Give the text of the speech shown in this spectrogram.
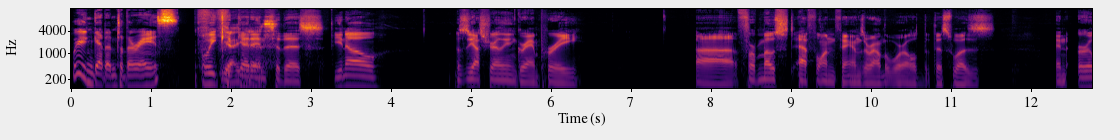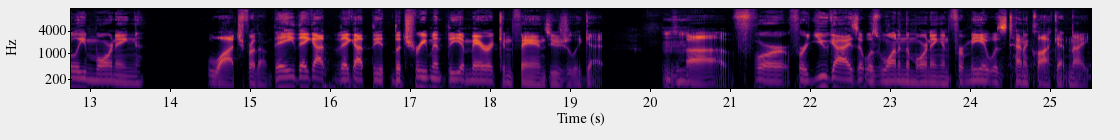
we can get into the race. We could Yeah, get yes. into this. You know, it was the Australian Grand Prix. Uh, for most F1 fans around the world, this was an early morning watch for them. They they got they got the the treatment the American fans usually get. Uh, for for you guys, it was one in the morning, and for me, it was ten o'clock at night.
